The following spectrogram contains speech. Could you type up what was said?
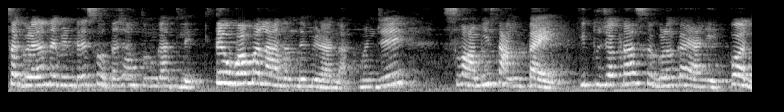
सगळ्यांना नवीन ड्रेस स्वतःच्या हातून घातले. तेव्हा मला आनंद मिळाला. म्हणजे स्वामी सांगतायत की तुझ्याकडं सगळं काय आहे पण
